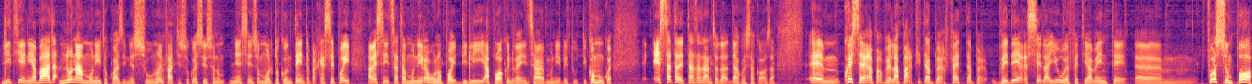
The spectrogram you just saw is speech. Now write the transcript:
li tieni a bada, non ha ammonito quasi nessuno, infatti su questo io sono nel senso molto contento perché se poi avesse iniziato a ammonire uno poi di lì a poco doveva iniziare a ammonirli tutti. Comunque è stata dettata tanto da, da questa cosa. Ehm, questa era proprio la partita perfetta per vedere se la Juve effettivamente ehm, fosse un po'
